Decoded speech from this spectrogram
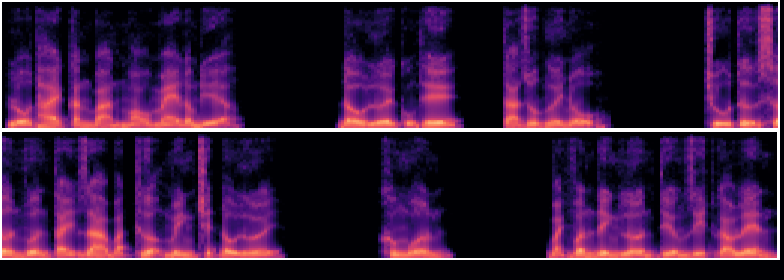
lỗ thai căn bản máu me đầm địa. Đầu lưỡi cũng thế, ta giúp ngươi nổ. Chu Tử Sơn vươn tay ra bắt Thượng Minh chết đầu lưỡi. Không muốn. Bạch Vân Đình lớn tiếng rít gào lên.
